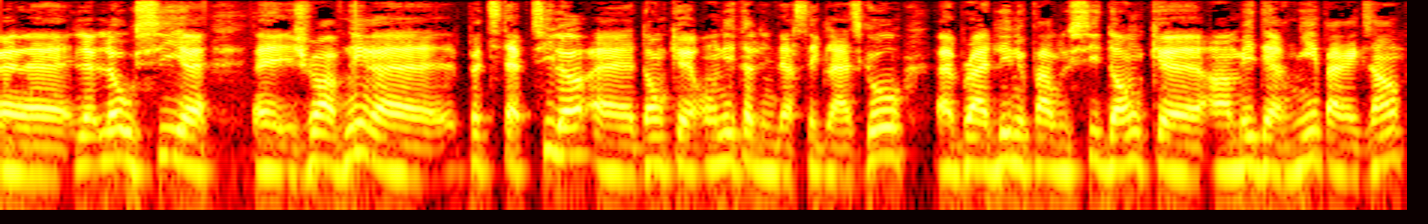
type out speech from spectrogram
euh, là, là aussi, euh, euh, je veux en venir euh, petit à petit. Là, Euh, donc, on est à l'université Glasgow. Euh, Bradley nous parle aussi, donc, euh, en mai dernier, par exemple,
